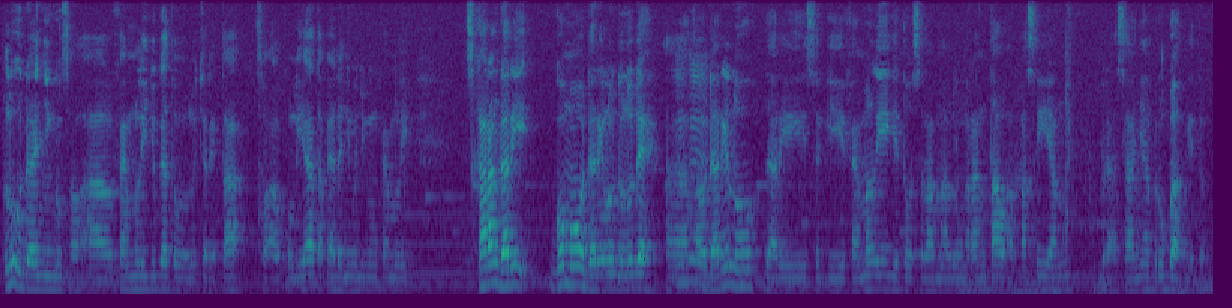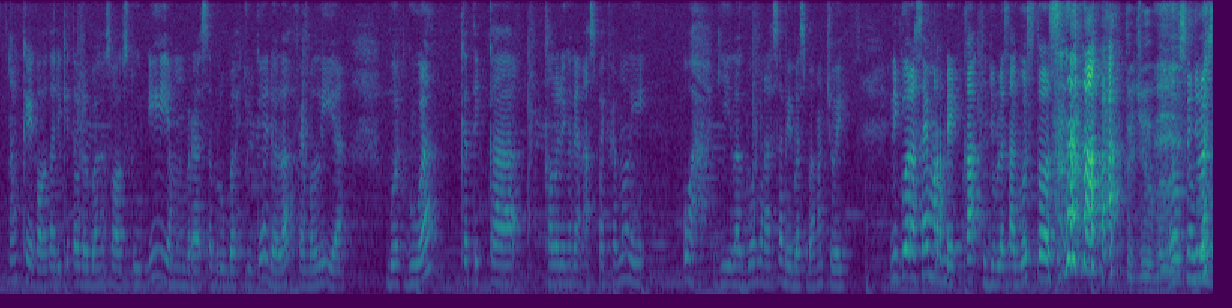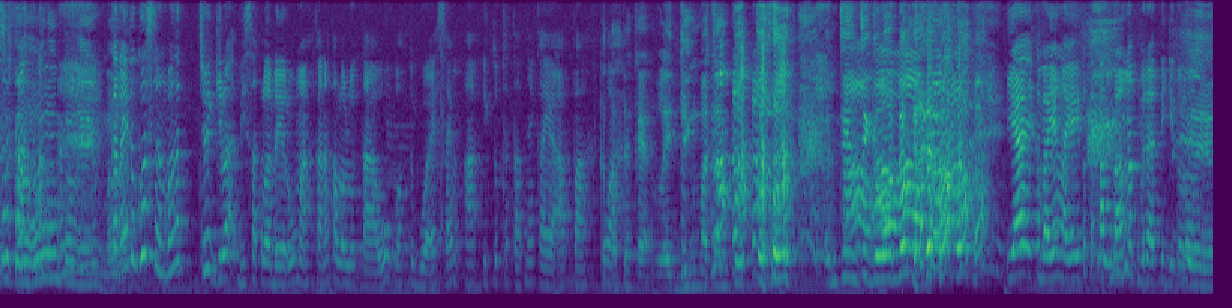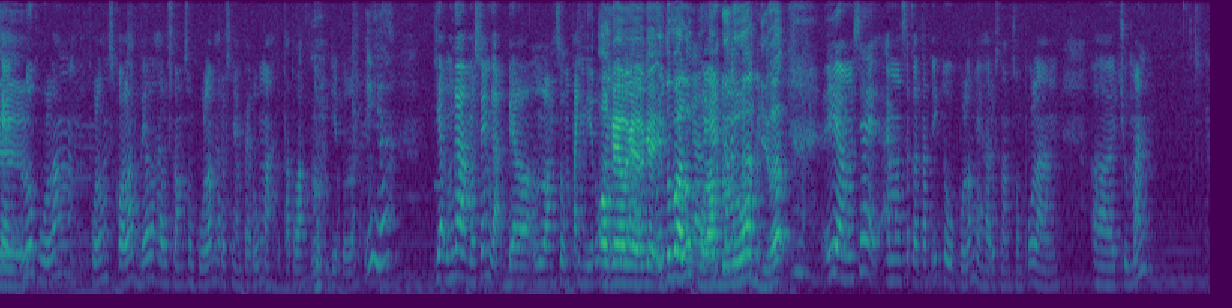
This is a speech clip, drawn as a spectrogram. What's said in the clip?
lu udah nyinggung soal family juga tuh, lu cerita soal kuliah tapi ada nyinggung-nyinggung family. Sekarang dari gue mau dari lu dulu deh. Uh, Kalau dari lu, dari segi family gitu, selama lu ngerantau apa sih yang berasanya berubah gitu? Oke, kalau tadi kita udah bahas soal studi, yang berasa berubah juga adalah family ya. Buat gua, ketika kalau dengerin aspek family, wah gila gua merasa bebas banget cuy. Ini gua rasanya merdeka 17 Agustus. 17 17. Karena itu gue seneng banget, cuy gila bisa keluar dari rumah. Karena kalau lu tahu waktu gue SMA itu ketatnya kayak apa? Wah, Ketatnya kayak legging macan tutul, encing gelodok. ya kebayang lah ya itu ketat banget berarti gitu loh Iya, iya, kayak iya. lu pulang pulang sekolah bel harus langsung pulang harus nyampe rumah tepat waktu gitu loh iya ya enggak maksudnya enggak bel lu langsung tank di rumah Oke oke oke, itu mah lu pulang ya. duluan gila. iya maksudnya emang seketat itu pulang ya harus langsung pulang. Eh, cuman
